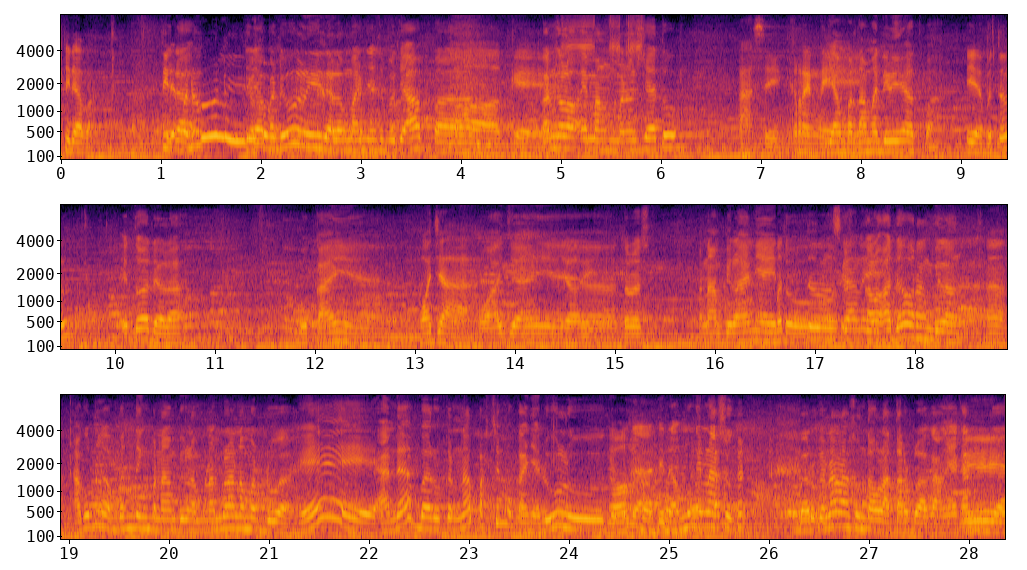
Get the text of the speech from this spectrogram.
Tidak apa? Tidak, peduli. Tidak peduli dalamannya seperti apa. Oh, Oke. Kan kalau emang manusia tuh Asik, keren nih. yang pertama dilihat, Pak, Iya betul. itu adalah mukanya, Wajah. wajahnya, Yoi. terus penampilannya itu. Betul Terus sekali. Kalau ada orang bilang, Ah. aku tuh nggak penting penampilan, penampilan nomor dua. Hei, anda baru kenal pasti mukanya dulu, gitu Oh. kan? Tidak mungkin langsung baru kenal langsung tahu latar belakangnya kan? Iya.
